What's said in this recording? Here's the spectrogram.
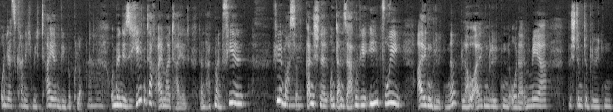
und jetzt kann ich mich teilen wie bekloppt. Und wenn die sich jeden Tag einmal teilt, dann hat man viel, viel Masse, ganz schnell. Und dann sagen wir, i, pfui, Algenblüten, ne? Blaualgenblüten oder im Meer bestimmte Blüten.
